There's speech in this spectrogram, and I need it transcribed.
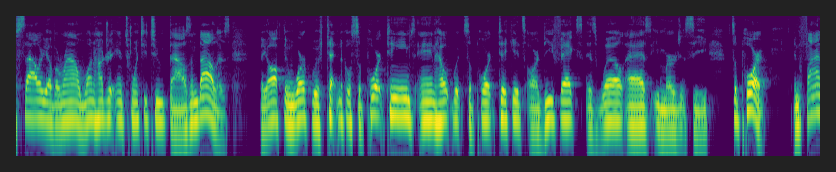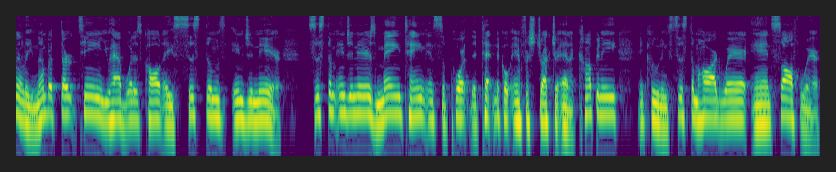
salary of around $122,000. They often work with technical support teams and help with support tickets or defects, as well as emergency support. And finally, number 13, you have what is called a systems engineer. System engineers maintain and support the technical infrastructure at a company, including system hardware and software.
